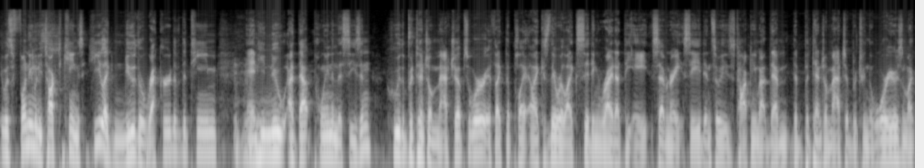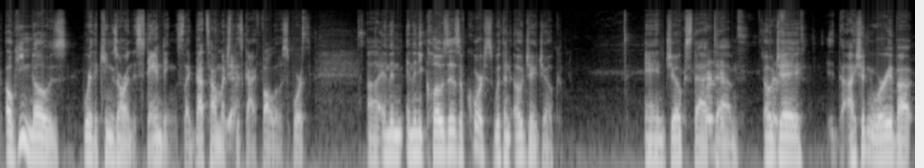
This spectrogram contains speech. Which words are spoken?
it was funny when he talked to Kings. He like knew the record of the team, Mhm. and he knew at that point in the season who the potential matchups were. If like the play, like because they were like sitting right at the eight, seven or eight seed, and so he's talking about them the potential matchup between the Warriors. I'm like, oh, he knows where the Kings are in the standings. Like that's how much Yeah. this guy follows sports. Uh, and then and then he closes, of course, with an OJ joke. and jokes that um, OJ, I shouldn't worry about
